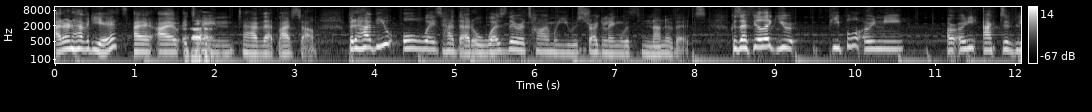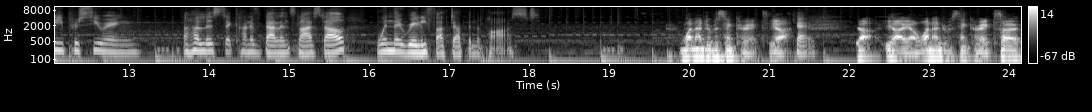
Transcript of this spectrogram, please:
I don't have it yet. I, I attain to have that lifestyle. But have you always had that, or was there a time where you were struggling with none of it? Because I feel like you people only are only actively pursuing a holistic kind of balanced lifestyle when they really fucked up in the past. 100% correct. Yeah. Okay. Yeah, yeah, yeah, 100% correct. So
